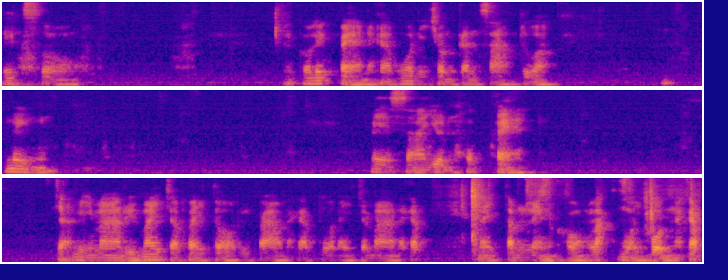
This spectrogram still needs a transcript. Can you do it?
เลขสองแล้วก็เลขแปดนะครับงวดนี้ชนกันสามตัวหนึ่งเมษายนหกแปดจะมีมาหรือไม่จะไปต่อหรือเปล่านะครับ ตัวไหนจะมานะครับ ในตำแหน่งของหลักหน่วยบนนะครับ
